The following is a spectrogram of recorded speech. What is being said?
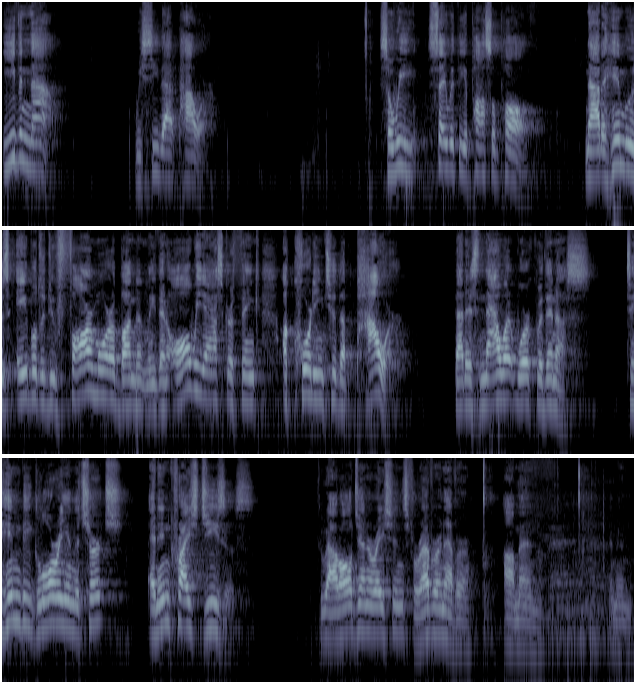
Even now, we see that power. So we say with the Apostle Paul, now to him who is able to do far more abundantly than all we ask or think, according to the power that is now at work within us. To him be glory in the church and in Christ Jesus throughout all generations, forever and ever. Amen. Amen. Amen.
